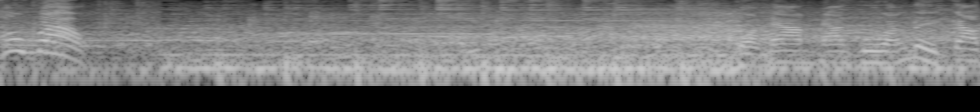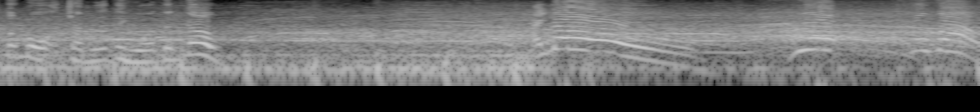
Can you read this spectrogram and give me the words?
không vào! Quảng Nam đang cố gắng đẩy cao tốc độ trong những tình huống tấn công. Đánh đầu Nguyệt! Không vào.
